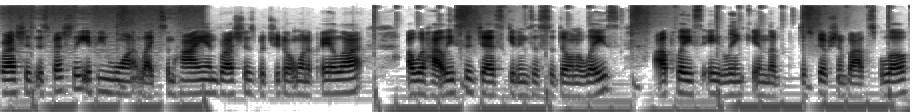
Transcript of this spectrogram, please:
brushes, especially if you want like some high-end brushes but you don't want to pay a lot. I would highly suggest getting the Sedona Lace. I'll place a link in the description box below.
